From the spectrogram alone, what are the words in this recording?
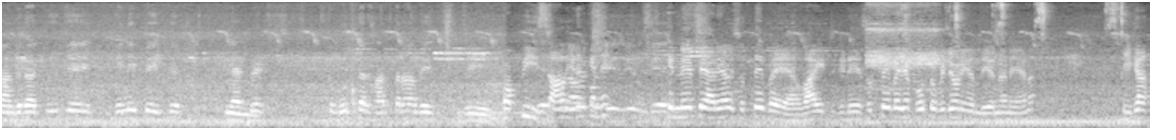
ਰੰਗ ਦਾ ਚੂਚੇ ਗਿਨੀ ਪਿਗ ਲੈਬਰੇਟਸ ਕਬੂਤਰ ਹਰ ਤਰ੍ਹਾਂ ਦੇ ਜੀ। ਪੱਪੀਸ ਆ ਜਿਹੜੇ ਕਿੰਨੇ। ਕਿੰਨੇ ਪਿਆਰੇ ਆ ਸੁੱਤੇ ਪਏ ਆ ਵਾਈਟ ਜਿਹੜੇ ਸੁੱਤੇ ਪਏ ਆ ਫੋਟੋ ਖਿਚਾਉਣੀ ਹੁੰਦੀ ਉਹਨਾਂ ਨੇ ਹਨਾ? ਠੀਕ ਆ?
